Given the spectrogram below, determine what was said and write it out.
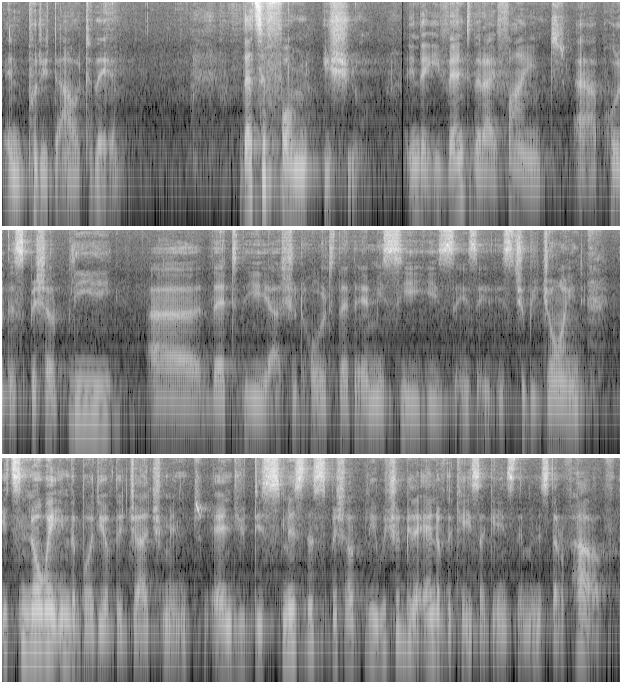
and put it out there. That's a form issue. In the event that I find I uphold a special plea, that the I should hold that the MEC is, is, is to be joined. It's nowhere in the body of the judgment, and you dismiss the special plea, which should be the end of the case against the Minister of Health.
